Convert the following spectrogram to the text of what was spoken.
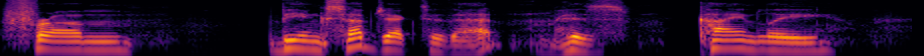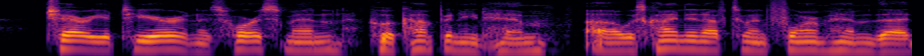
from being subject to that. His kindly charioteer and his horsemen who accompanied him uh, was kind enough to inform him that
